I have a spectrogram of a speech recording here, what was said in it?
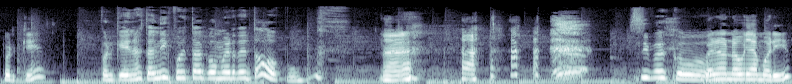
¿Por qué? porque no están dispuestos a comer de todo, pum. Ah, Sí, pues como bueno, no voy a morir.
